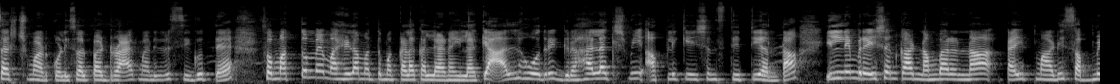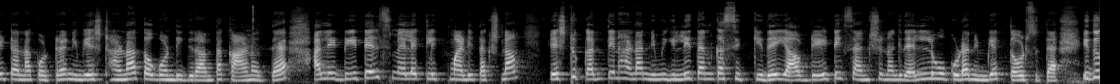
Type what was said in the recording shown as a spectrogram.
ಸರ್ಚ್ ಮಾಡ್ಕೊಳ್ಳಿ. ಸ್ವಲ್ಪ ಡ್ರ್ಯಾಗ್ ಮಾಡಿದ್ರೆ ಸಿಗುತ್ತೆ. ಸೊ ಮತ್ತೊಮ್ಮೆ ಮಹಿಳಾ ಮತ್ತು ಮಕ್ಕಳ ಕಲ್ಯಾಣ ಇಲಾಖೆ, ಅಲ್ಲಿ ಹೋದ್ರೆ ಗೃಹಲಕ್ಷ್ಮಿ ಅಪ್ಲಿಕೇಶನ್ ಸ್ಥಿತಿ ಅಂತ. ಇಲ್ಲಿ ನಿಮ್ಮ ರೇಷನ್ ಕಾರ್ಡ್ ನಂಬರ್ ಅನ್ನ ಮಾಡಿ ಸಬ್ಮಿಟ್ ಅನ್ನ ಕೊಟ್ರೆ ನೀವು ಎಷ್ಟು ಹಣ ತಗೊಂಡಿದ್ದೀರಾ ಅಂತ ಕಾಣುತ್ತೆ. ಅಲ್ಲಿ ಡೀಟೇಲ್ಸ್ ಮೇಲೆ ಕ್ಲಿಕ್ ಮಾಡಿದ ತಕ್ಷಣ ಎಷ್ಟು ಕಂತಿನ ಹಣ ನಿಮಗೆ ಇಲ್ಲಿ ತನಕ ಸಿಕ್ಕಿದೆ, ಯಾವ ಡೇಟಿಗೆ ಸ್ಯಾಂಕ್ಷನ್ ಆಗಿದೆ ಎಲ್ಲವೂ ಕೂಡ ನಿಮಗೆ ತೋರಿಸುತ್ತೆ. ಇದು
